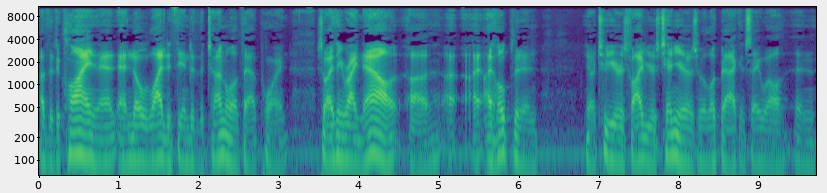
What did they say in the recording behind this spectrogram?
of the decline, and, and no light at the end of the tunnel at that point. So I think right now, I, I hope that in you know two years, five years, ten years, we'll look back and say, well, in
